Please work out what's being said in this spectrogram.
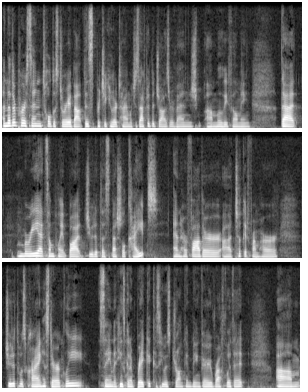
Another person told a story about this particular time, which is after the Jaws Revenge um, movie filming, that Maria at some point bought Judith a special kite, and her father uh, took it from her. Judith was crying hysterically, saying that he's going to break it because he was drunk and being very rough with it. Um,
